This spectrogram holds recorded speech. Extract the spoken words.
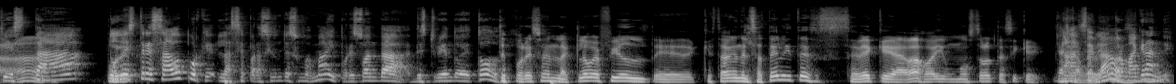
que Ah. está todo Por- e- estresado porque la separación de su mamá y por eso anda destruyendo de todo. Entonces, por eso en la Cloverfield eh, que estaban en el satélite se ve que abajo hay un monstruote así que... Ah, se ve otro más grande.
